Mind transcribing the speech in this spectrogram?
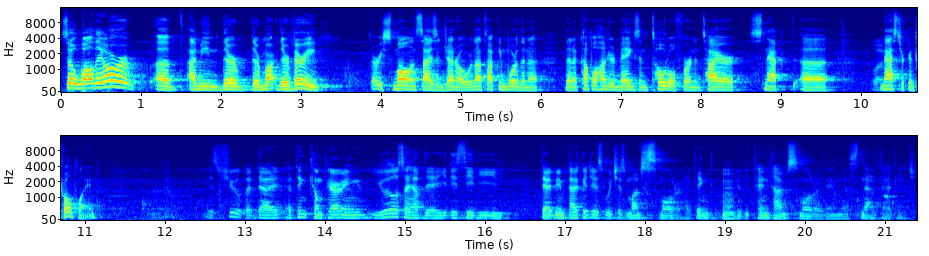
So while they are, uh, I mean, they're, they're, they're very, very small in size in general. We're not talking more than a, than a couple hundred megs in total for an entire snap uh, master control plane. It's true, but I, I think comparing, you also have the etcd Debian packages, which is much smaller. I think Hmm. maybe 10 times smaller than the Snap package.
